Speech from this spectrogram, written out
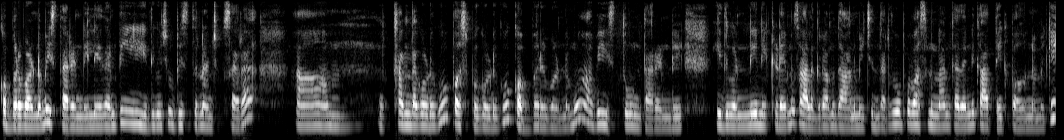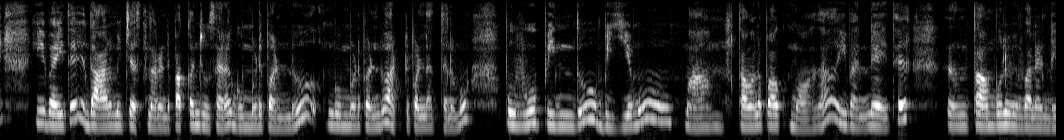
కొబ్బరి బొండం ఇస్తారండి. లేదంటే ఇదిగో చూపిస్తున్నాను చూసారా? కందగొడుగు పసుపు గొడుగు కొబ్బరి బొండము అవి ఇస్తూ ఉంటారండి. ఇదిగోండి నేను ఇక్కడేమో సాలగ్రామ దానం ఇచ్చిన తర్వాత ఉపవాసం ఉన్నాను కదండి కార్తీక పౌర్ణమికి. ఇవైతే దానం ఇచ్చేస్తున్నారండి. పక్కన చూసారా? గుమ్మడి పండు గుమ్మడి పండు అట్టుపళ్ళు అత్తనము పువ్వు పిందు బియ్యము మా తమలపాకు మోద ఇవన్నీ అయితే తాంబూలం ఇవ్వాలండి.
